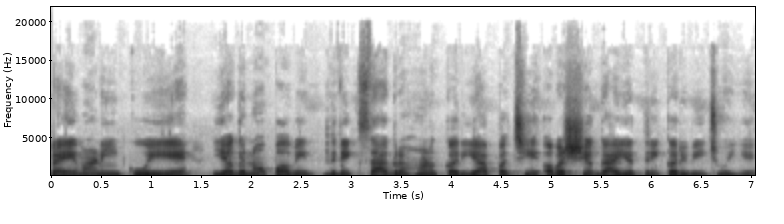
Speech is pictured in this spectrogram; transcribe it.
ત્રૈવણિકોએ યજ્ઞોપવિત દીક્ષા ગ્રહણ કર્યા પછી અવશ્ય ગાયત્રી કરવી જોઈએ.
